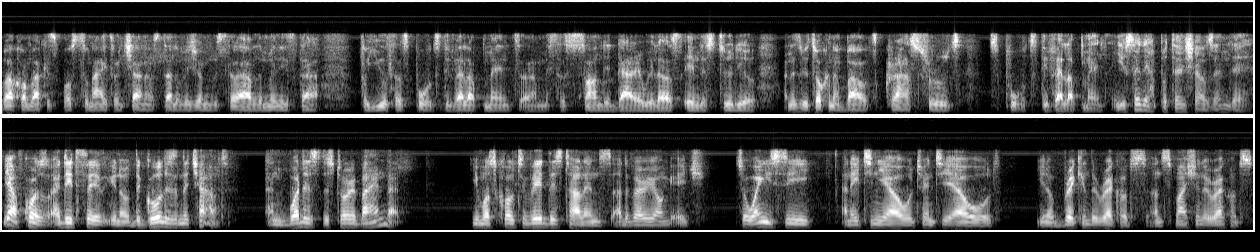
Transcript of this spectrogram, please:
Welcome back to Sports Tonight on Channels Television. We still have the Minister for Youth and Sports Development, uh, Mr. Sunday Dare, with us in the studio. And as we're talking about grassroots sports development, you said there are potentials in there. Yeah, of course. I did say, you know, the goal is in the child. And what is the story behind that? You must cultivate these talents at a very young age. So when you see an 18-year-old, 20-year-old, you know, breaking the records and smashing the records,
